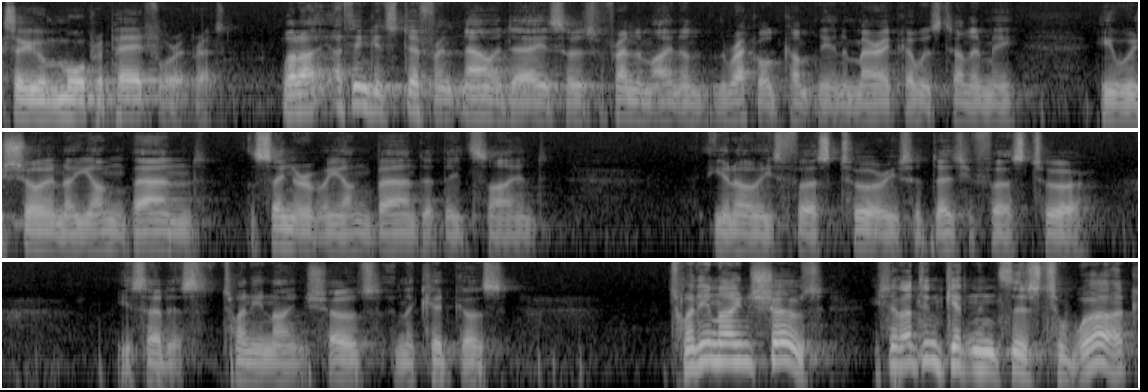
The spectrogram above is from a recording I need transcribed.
so you were more prepared for it, perhaps. Well, I, I think it's different nowadays. So, a friend of mine on the record company in America was telling me he was showing a young band, the singer of a young band that they'd signed, you know, his first tour. He said, There's your first tour. He said, It's 29 shows. And the kid goes, 29 shows? He said, I didn't get into this to work.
